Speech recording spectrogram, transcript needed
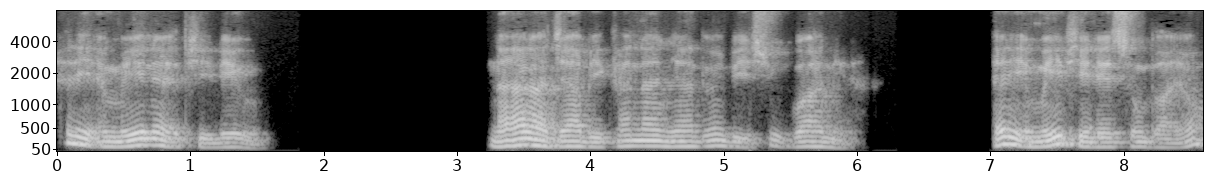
အဲ့ဒီအမေးနဲ့အဖြေလေးကိုနားကကြားပြီးခန္ဓာညာသွင်းပြီးရှုပွားနေတာအဲ့ဒီအမေးဖြေလေးဆုံးသွားရော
